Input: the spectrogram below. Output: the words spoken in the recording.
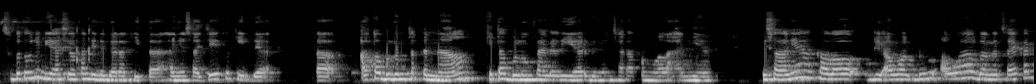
sebetulnya dihasilkan di negara kita. Hanya saja itu tidak uh, atau belum terkenal, kita belum familiar dengan cara pengolahannya. Misalnya kalau di awal dulu awal banget saya kan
